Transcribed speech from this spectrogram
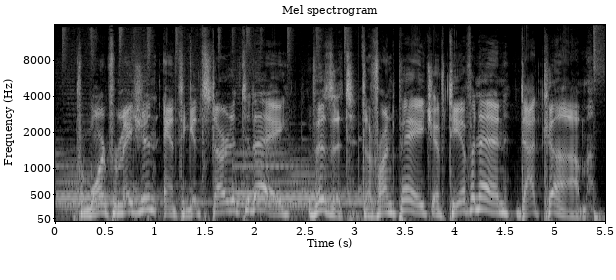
For more information and to get started today, visit the front page of TFNN.com.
